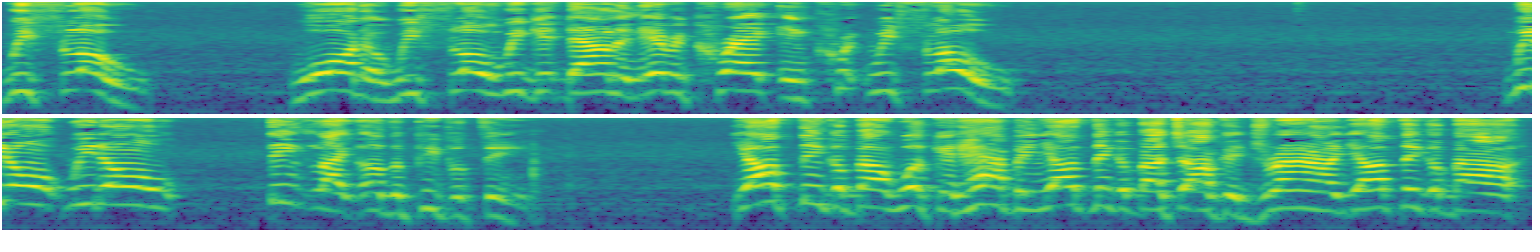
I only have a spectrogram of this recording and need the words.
We flow. Water, we flow. We get down in every crack and cr we flow. We don't, we don't think like other people think. Y'all think about what could happen. Y'all think about y'all could drown. Y'all think about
